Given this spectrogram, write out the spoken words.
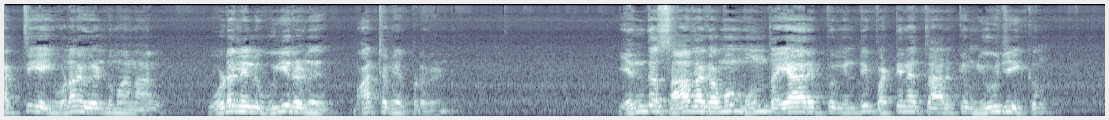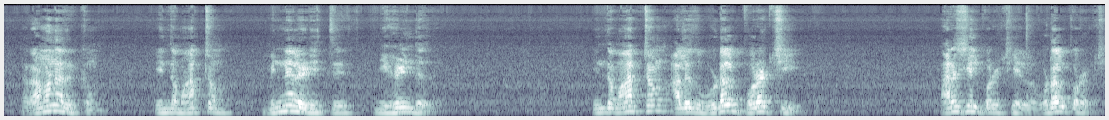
சக்தியை உணர வேண்டுமானால் உடலில் உயிரணு மாற்றம் ஏற்பட வேண்டும். எந்த சாதகமும் முன் தயாரிப்பும் இன்றி பட்டினத்தாருக்கும் யூஜிக்கும் ரமணருக்கும் இந்த மாற்றம் மின்னலடித்து நிகழ்ந்தது. இந்த மாற்றம் அல்லது உடல் புரட்சி அரசியல் புரட்சி அல்ல உடல் புரட்சி.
